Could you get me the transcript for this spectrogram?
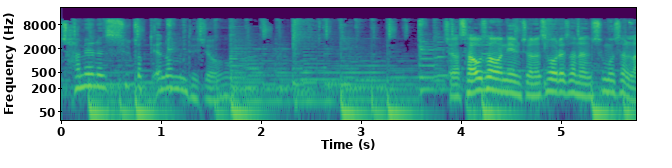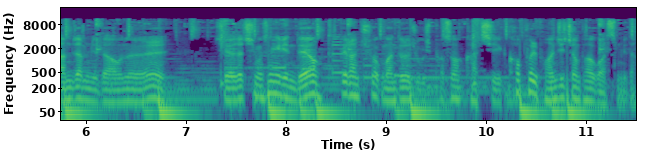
차면은 슬쩍 떼놓으면 되죠. 자, 4545님 저는 서울에 사는 20살 남자입니다. 오늘 제 여자친구 생일인데요. 특별한 추억 만들어주고 싶어서 같이 커플 번지 점프하고 왔습니다.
